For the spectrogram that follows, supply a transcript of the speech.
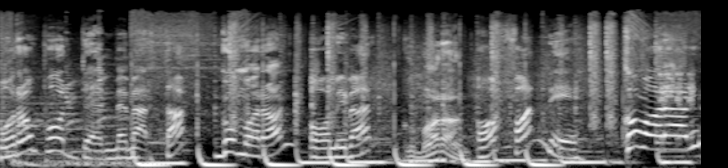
Morgonpodden med Märta, God morgon! Oliver God morgon. och Fanny. God morgon!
